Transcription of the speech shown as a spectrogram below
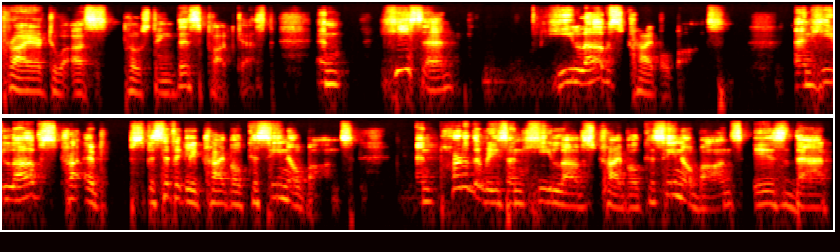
prior to us posting this podcast. And he said he loves tribal bonds and he loves tri- uh, specifically tribal casino bonds. And part of the reason he loves tribal casino bonds is that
